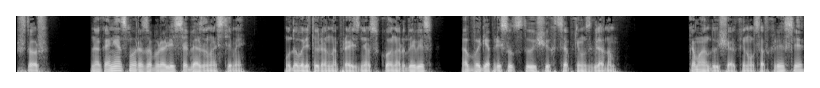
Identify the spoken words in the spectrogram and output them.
«Что ж, наконец мы разобрались с обязанностями», — удовлетворенно произнес Конор Дэвис, обводя присутствующих цепким взглядом. Командующий откинулся в кресле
